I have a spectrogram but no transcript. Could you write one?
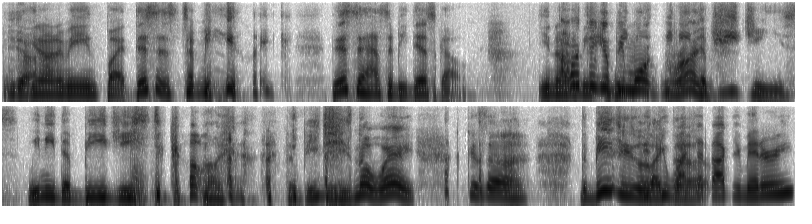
Yeah. You know what I mean? But this is to me like this has to be disco. You know, I would mean? think it'd be more we Need the grunge. Bee Gees. We need the Bee Gees to come. Oh, yeah. the Bee Gees. No way. Because uh, the Bee Gees was Did like you watch that documentary?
